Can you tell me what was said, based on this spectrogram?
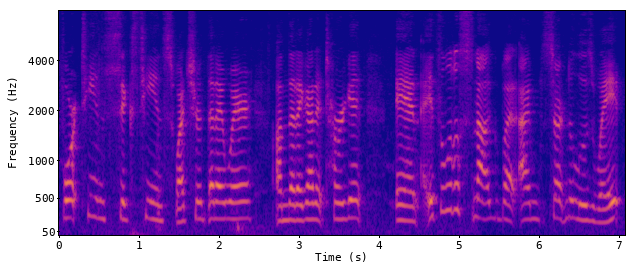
14 16 sweatshirt that i wear um that i got at target and it's a little snug but I'm starting to lose weight.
